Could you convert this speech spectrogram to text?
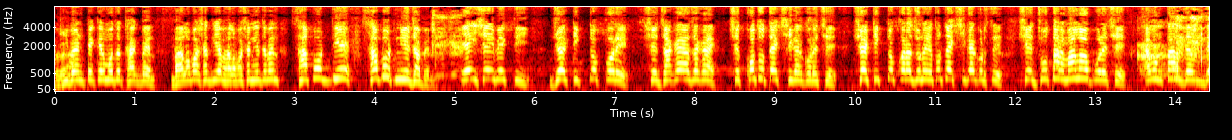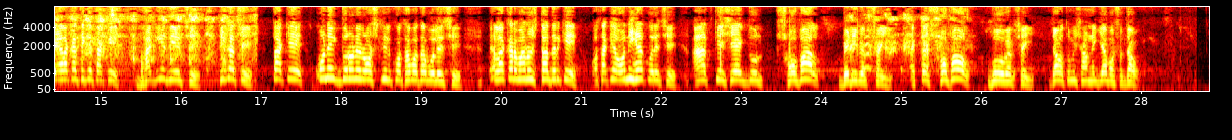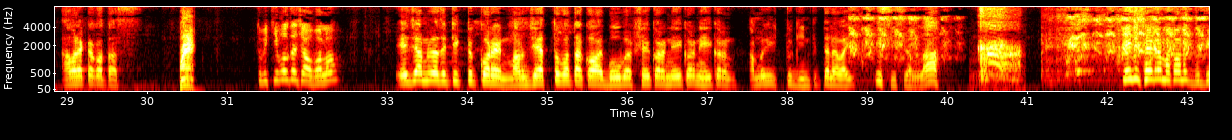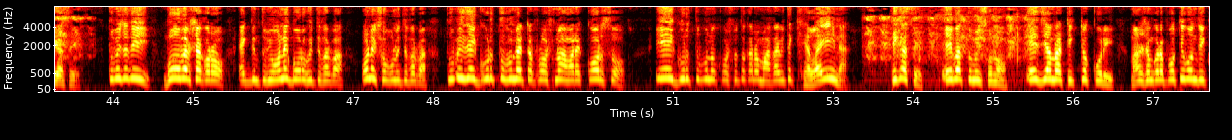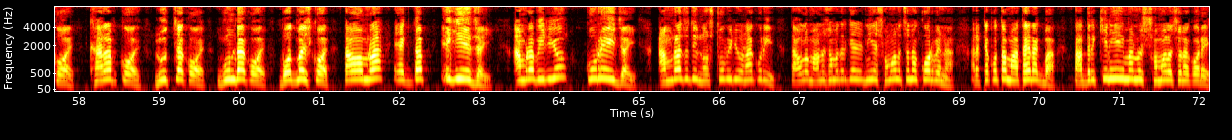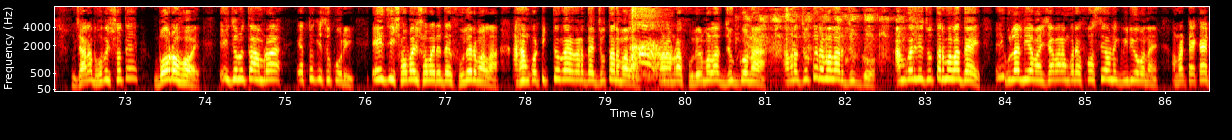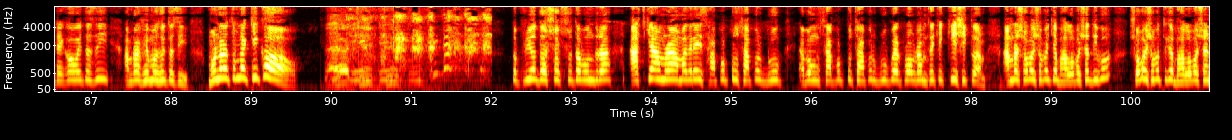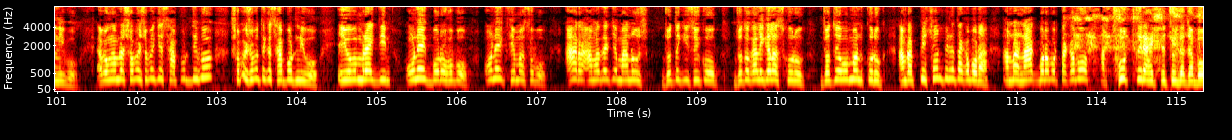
গিভ অ্যান্ড টেকের মধ্যে থাকবেন, ভালোবাসা দিয়ে ভালোবাসা নিয়ে যাবেন সাপোর্ট দিয়ে সাপোর্ট নিয়ে যাবেন। এই সেই ব্যক্তি যে টিকটক করে, সে জায়গায় জায়গায় সে কত ত্যাগ স্বীকার করেছে, সে টিকটক করার জন্য এত ত্যাগ স্বীকার করছে, সে জোতার মালাও পরেছে এবং তার এলাকা থেকে তাকে ভাগিয়ে দিয়েছে, ঠিক আছে? তাকে অনেক ধরনের অশ্লীল কথাবার্তা বলেছে। এলাকার মানুষ তাদেরকে তাকে অনীহা করেছে। আজকে সে একজন সফল বেডি ব্যবসায়ী, একটা সফল বউ ব্যবসায়ী। যাও, তুমি সামনে গিয়ে বসো, যাও। আমার একটা কথা আছে। তুমি কি বলতে চাও বলো? এই যে আপনারা যে টিকটক করেন মানুষ যে এত কথা কয় বউ ব্যবসায়ী করেন এই করেন এই করেন আপনাকে একটু গিন ফিরতে না ভাই? ইস ইস আল্লাহ। এই যে ছেলেটার মাথায় অনেক বুদ্ধি আছে। তুমি যদি বউ ব্যবসা করো একদিন তুমি অনেক বড় হইতে পারবা অনেক সফল হইতে পারবা। তুমি যে এই গুরুত্বপূর্ণ একটা প্রশ্ন আমারে করছ এই গুরুত্বপূর্ণ প্রশ্ন তো কারও মাথা ভিতরে খেলাই না। ঠিক আছে? এইবার তুমি শোনো, এই যে আমরা টিকটক করি, মানুষ করে প্রতিবন্ধী কয়, খারাপ কয়, লুচ্চা কয়, গুন্ডা কয়, বদমাইশ কয়, তাও আমরা এক ধাপ এগিয়ে যাই। আমরা ভিডিও করেই যাই। আমরা যদি নষ্ট ভিডিও না করি, তাহলে মানুষ আমাদেরকে নিয়ে সমালোচনা করবে না। আর একটা কথা মাথায় রাখবা, তাদেরকে নিয়েই মানুষ সমালোচনা করে, যারা ভবিষ্যতে বড় হয়। এই জন্য তো আমরা এত কিছু করি। এই যে সবাই সবাই দেয় ফুলের মালা, আমাকে টিকটকার দেয় জুতার মালা, কারণ আমরা ফুলের মালার যোগ্য না, আমরা জুতার মালার যোগ্য। আমাকে যে জুতার মালা দেয়, এগুলা নিয়ে মানুষ আবার আমরা ফসে অনেক ভিডিও বানায়। আমরা টেকায় টেকাও হইতেছি, আমরা ফেমাস হইতেছি। মনে হয় তোমরা কি কও? তো প্রিয় দর্শক, শ্রোতা বন্ধুরা, আজকে আমরা আমাদের এই সাপোর্ট টু সাপোর্ট গ্রুপ এবং সাপোর্ট টু সাপোর্ট গ্রুপের প্রোগ্রাম থেকে কি শিখলাম? আমরা সবাই সবাইকে ভালোবাসা দিব, সবাই সবার থেকে ভালোবাসা নিব এবং আমরা সবাই সবাইকে সাপোর্ট দিব, সবাই সবার থেকে সাপোর্ট নিব। এইভাবে আমরা একদিন অনেক বড় হব, অনেক ফেমাস হব। আর আমাদেরকে মানুষ যত কিছুই কোক যত গালিগালাজ করুক, যত অপমান করুক, আমরা পিছন ফিরে তাকাবো না, আমরা নাক বরাবর তাকাবো আর ছুট করে হাইটে চলে যাব।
